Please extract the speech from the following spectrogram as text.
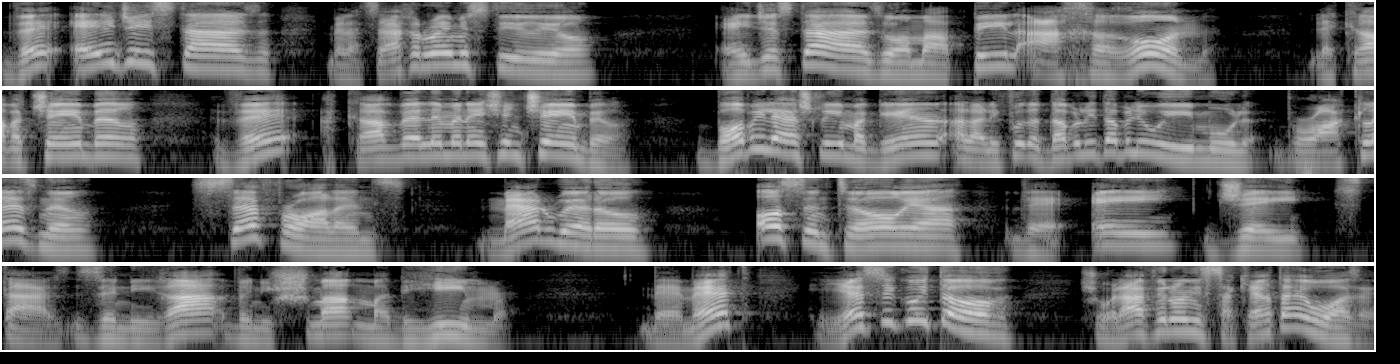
ו-AJ סטיילס מנצח את ריי מיסטיריו, AJ סטיילס הוא המעפיל האחרון לקרב ה Chamber, והקרב ב Elimination Chamber. בובי לאשלי מגן על אליפות ה-WWE מול ברוק לסנר, סף רולנס, מאט רידל, אוסן תיאוריה ו-AJ סטיילס. זה נראה ונשמע מדהים. באמת, יש סיכוי טוב שאולי אפילו נסקר את האירוע הזה.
